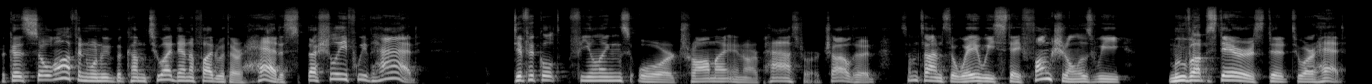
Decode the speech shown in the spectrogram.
Because so often when we've become too identified with our head, especially if we've had difficult feelings or trauma in our past or our childhood, sometimes the way we stay functional is we move upstairs to, to our head.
